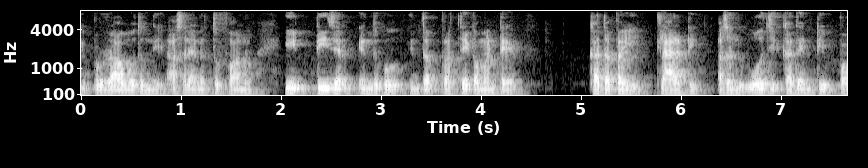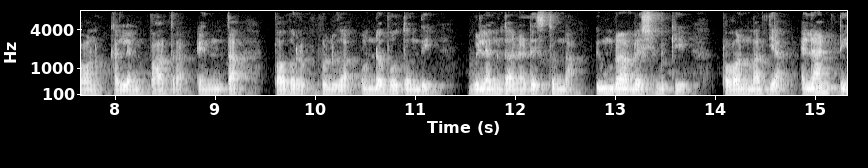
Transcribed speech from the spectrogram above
ఇప్పుడు రాబోతుంది అసలైన తుఫాను. ఈ టీజర్ ఎందుకు ఇంత ప్రత్యేకమంటే కథపై క్లారిటీ అసలు ఓజీ కథ ఏంటి? పవన్ కళ్యాణ్ పాత్ర ఎంత పవర్ఫుల్గా ఉండబోతుంది? విలన్గా నటిస్తున్న ఇమ్రాన్ రష్మికి పవన్ మధ్య ఎలాంటి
